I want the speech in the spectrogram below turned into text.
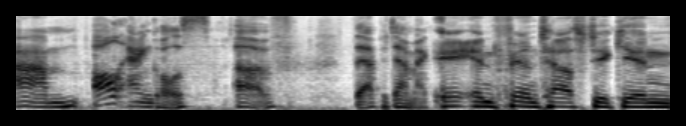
um, all angles of the epidemic. And, fantastic. In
